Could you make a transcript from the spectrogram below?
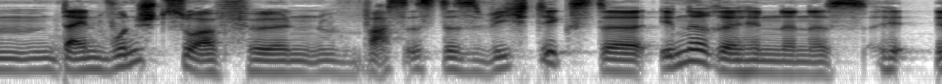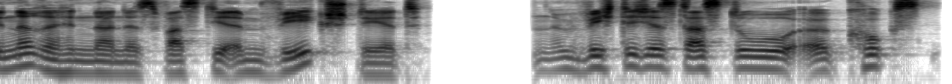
ähm, deinen Wunsch zu erfüllen? Was ist das wichtigste innere Hindernis, innere Hindernis, was dir im Weg steht? Wichtig ist, dass du äh, guckst,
